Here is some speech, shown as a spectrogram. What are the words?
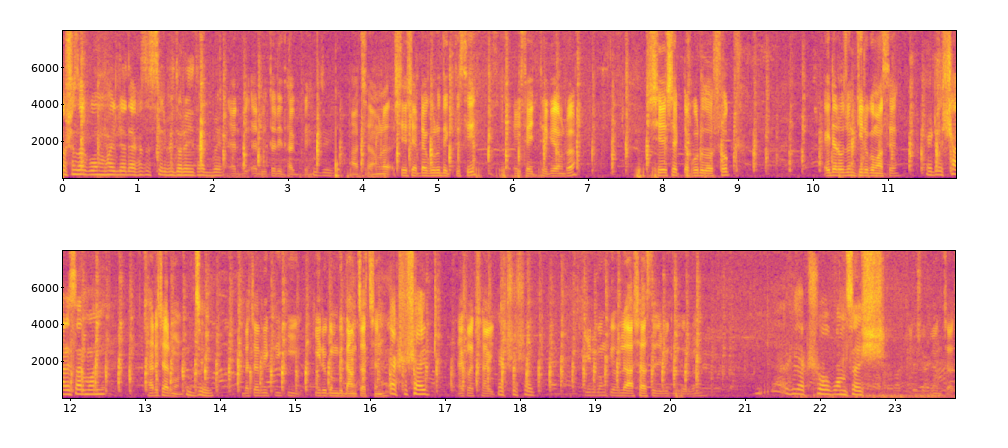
দশ হাজার কম হইলে দেখা যাচ্ছে এর ভিতরেই থাকবে। এর ভিতরেই থাকবে। জি। আচ্ছা আমরা শেষ একটা গরু দেখতেছি। এই সাইড থেকে আমরা শেষ একটা গরু দর্শক। এটার ওজন কীরকম আছে? এটা সাড়ে চার মন। সাড়ে চার মন? জি। বেচা বিক্রি কি কীরকম কি দাম চাচ্ছেন? একশো ষাট। এক লাখ ষাট। একশো ষাট। কীরকম কি হলে আশা আছে যে বিক্রি করবেন? আর কি একশো পঞ্চাশ। পঞ্চাশ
